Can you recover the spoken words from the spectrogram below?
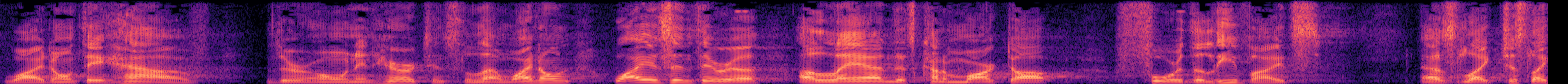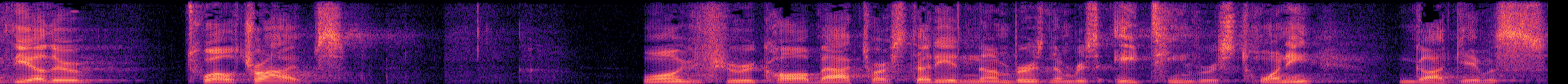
Why don't they have their own inheritance, the land? Why, don't, why isn't there a, a land that's kind of marked out for the Levites as like, just like the other 12 tribes? Well, if you recall back to our study in Numbers, Numbers 18, verse 20, God gave us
